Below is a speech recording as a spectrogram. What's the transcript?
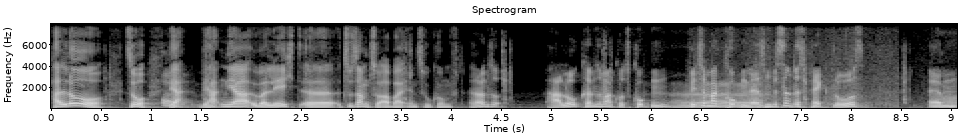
Hallo. So, wir, wir hatten ja überlegt, äh, zusammenzuarbeiten in Zukunft. Hören Sie. Hallo, können Sie mal kurz gucken? Bitte mal gucken, der ist ein bisschen respektlos. Ähm,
